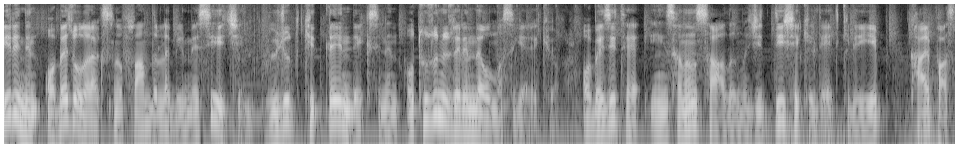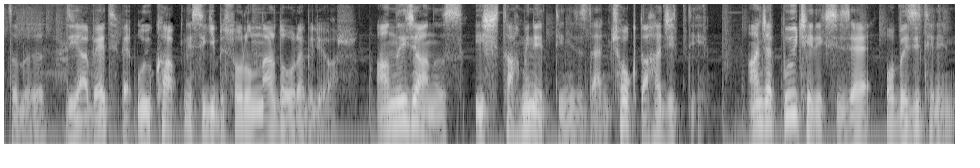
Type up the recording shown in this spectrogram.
Birinin obez olarak sınıflandırılabilmesi için vücut kitle indeksinin 30'un üzerinde olması gerekiyor. Obezite insanın sağlığını ciddi şekilde etkileyip kalp hastalığı, diyabet ve uyku apnesi gibi sorunlar doğurabiliyor. Anlayacağınız iş tahmin ettiğinizden çok daha ciddi. Ancak bu içerik size obezitenin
